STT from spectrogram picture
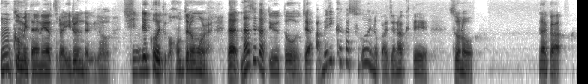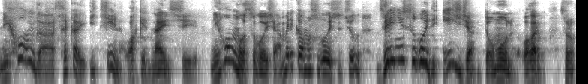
うんこみたいなやつらいるんだけど、死んでこいとか本当に思わない。ななぜかというと、じゃあアメリカがすごいのかじゃなくて、その、なんか日本が世界1位なわけないし、日本もすごいし、アメリカもすごいし、中国全員すごいでいいじゃんって思うのよ。わかる？その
